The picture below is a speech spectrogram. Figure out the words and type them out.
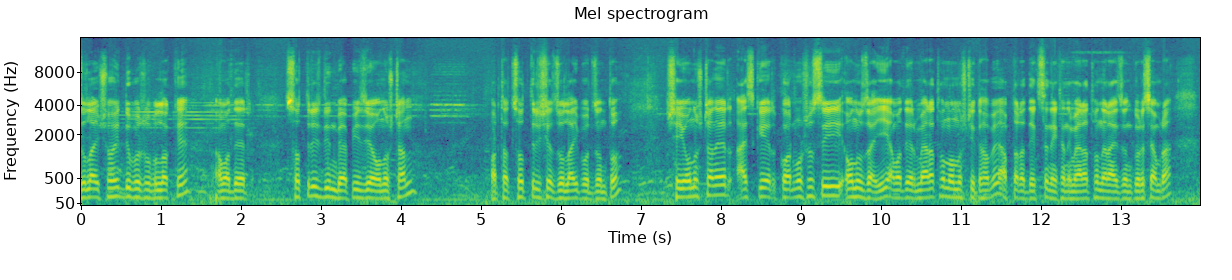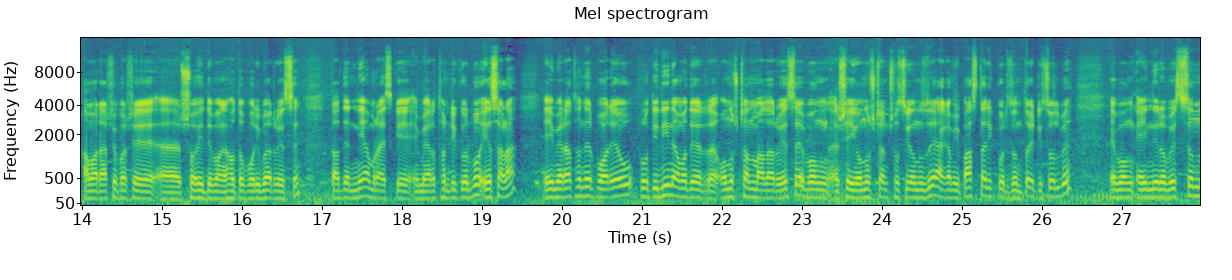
জুলাই শহীদ দিবস উপলক্ষে আমাদের ছত্রিশ দিন ব্যাপী যে অনুষ্ঠান, অর্থাৎ ছত্রিশে জুলাই পর্যন্ত সেই অনুষ্ঠানের আজকের কর্মসূচি অনুযায়ী আমাদের ম্যারাথন অনুষ্ঠিত হবে। আপনারা দেখছেন এখানে ম্যারাথনের আয়োজন করেছি আমরা। আমার আশেপাশে শহীদ এবং আহত পরিবার রয়েছে। তাদের নিয়ে আমরা আজকে এই ম্যারাথনটি করব। এছাড়া এই ম্যারাথনের পরেও প্রতিদিন আমাদের অনুষ্ঠান মালা রয়েছে এবং সেই অনুষ্ঠান সূচি অনুযায়ী আগামী পাঁচ তারিখ পর্যন্ত এটি চলবে এবং এই নিরবিচ্ছিন্ন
